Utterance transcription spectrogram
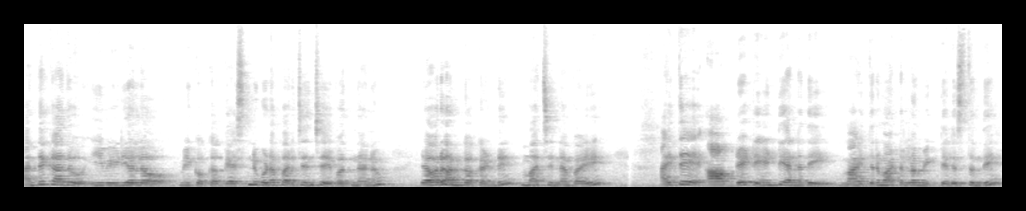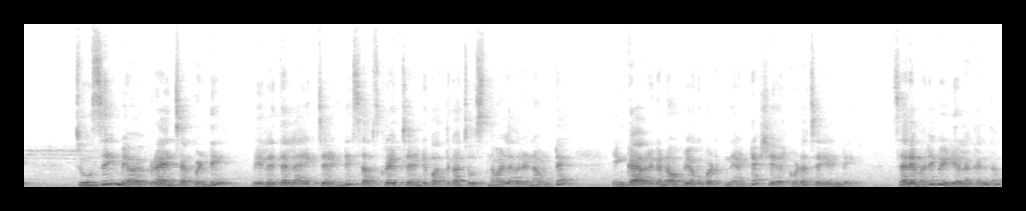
అంతేకాదు ఈ వీడియోలో మీకు ఒక గెస్ట్ని కూడా పరిచయం చేయబోతున్నాను. ఎవరు అనుకోకండి మా చిన్నబ్బాయి. అయితే ఆ అప్డేట్ ఏంటి అన్నది మా ఇద్దరి మాటల్లో మీకు తెలుస్తుంది. చూసి మీ అభిప్రాయం చెప్పండి. వీలైతే లైక్ చేయండి సబ్స్క్రైబ్ చేయండి. కొత్తగా చూస్తున్న వాళ్ళు ఎవరైనా ఉంటే ఇంకా ఎవరికైనా ఉపయోగపడుతుంది అంటే షేర్ కూడా చేయండి. సరే మరి వీడియోలోకి వెళ్దాం.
